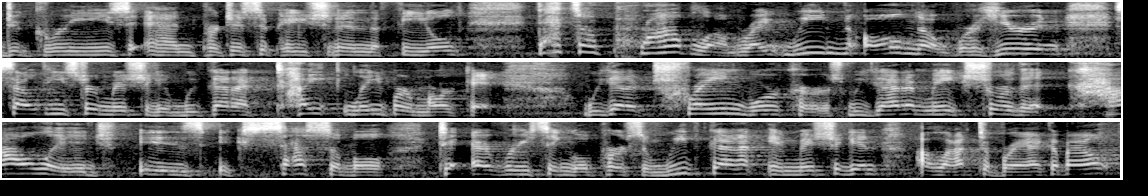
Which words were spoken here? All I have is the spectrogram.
degrees and participation in the field. That's a problem, right? We all know we're here in southeastern Michigan. We've got a tight labor market. We got to train workers. We got to make sure that college is accessible to every single person. We've got in Michigan Michigan, a lot to brag about.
